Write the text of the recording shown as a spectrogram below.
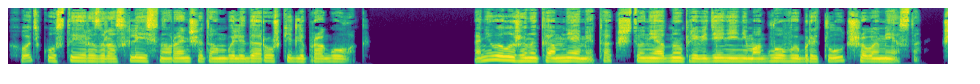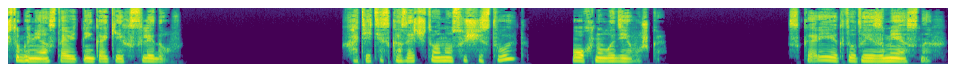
Хоть кусты и разрослись, но раньше там были дорожки для прогулок. Они выложены камнями, так что ни одно привидение не могло выбрать лучшего места, чтобы не оставить никаких следов. «Хотите сказать, что оно существует?» — охнула девушка. «Скорее кто-то из местных,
